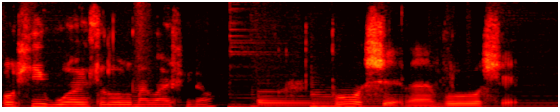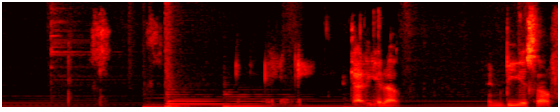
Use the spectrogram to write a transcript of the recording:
or he was the love of my life, you know? Bullshit, man, bullshit. Gotta get up and be yourself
